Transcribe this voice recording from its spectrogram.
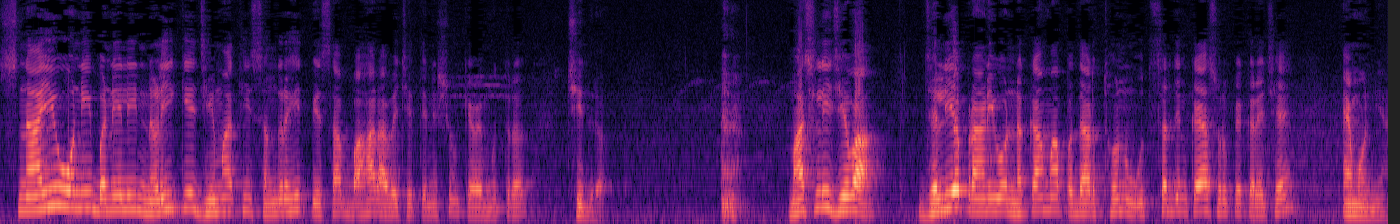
સ્નાયુઓની બનેલી નળી કે જેમાંથી સંગ્રહિત પેશાબ બહાર આવે છે તેને શું કહેવાય મૂત્ર? છિદ્ર. માછલી જેવા જલીય પ્રાણીઓ નકામા પદાર્થોનું ઉત્સર્જન કયા સ્વરૂપે કરે છે? એમોનિયા.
